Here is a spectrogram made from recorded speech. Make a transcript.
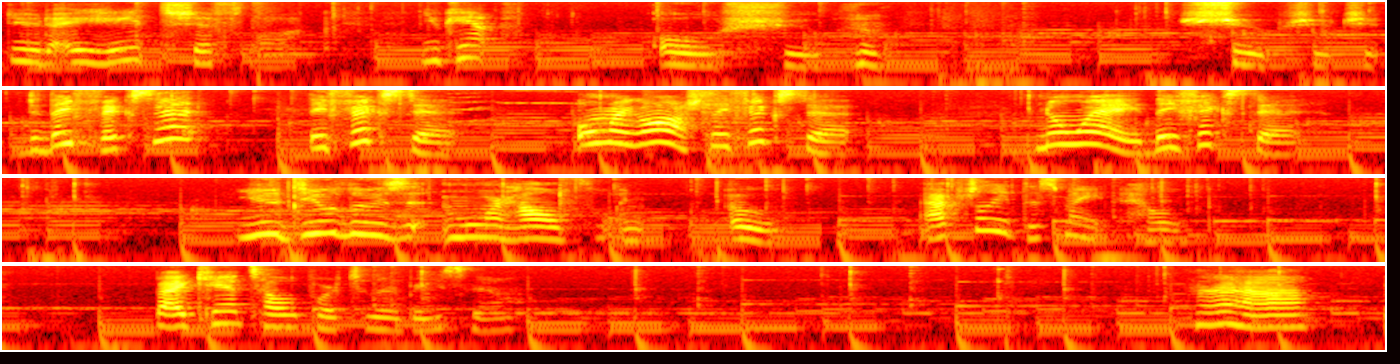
Dude, I hate shift lock. You can't. Oh shoot. shoot, shoot, shoot. Did they fix it? They fixed it. Oh my gosh, they fixed it. No way, they fixed it. You do lose more health when, oh, actually this might help. But I can't teleport to their base now. Haha.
